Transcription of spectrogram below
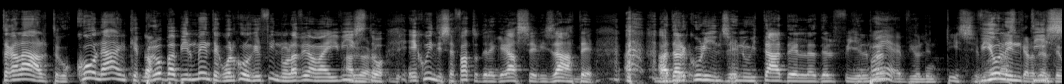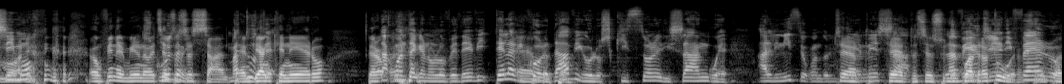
Tra l'altro, con anche No. probabilmente qualcuno che il film non l'aveva mai visto Allora, e quindi si è fatto delle grasse risate Ma ad alcune ingenuità del, del film. poi è violentissimo. Violentissimo. È un film del 1960, Scusami, è in bianco e nero. Però... Da quant'è che non lo vedevi? Te la Eh, ricordavi con lo schizzone di sangue all'inizio quando gli Certo, viene messa certo, la. Vergine di ferro?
